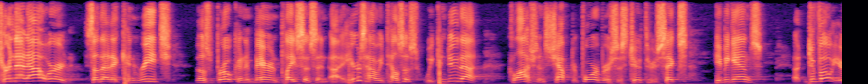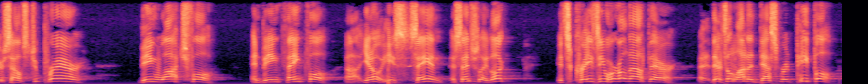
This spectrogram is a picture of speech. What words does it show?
turn that outward so that it can reach those broken and barren places. And uh, here's how he tells us we can do that. Colossians chapter 4, verses 2 through 6. He begins, uh, Devote yourselves to prayer, being watchful and being thankful. Uh, you know, he's saying essentially, look, it's a crazy world out there. Uh, there's a lot of desperate people,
